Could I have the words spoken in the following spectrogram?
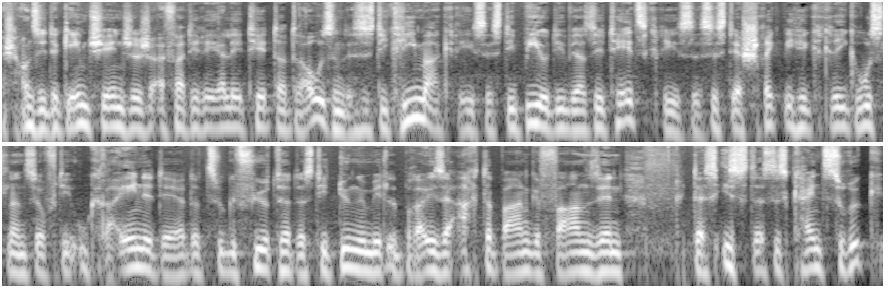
Schauen Sie, der Game Changer ist einfach die Realität da draußen. Das ist die Klimakrise, ist die Biodiversitätskrise, es ist der schreckliche Krieg Russlands auf die Ukraine, der dazu geführt hat, dass die Düngemittelpreise Achterbahn gefahren sind. Das ist, dass es kein Zurück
